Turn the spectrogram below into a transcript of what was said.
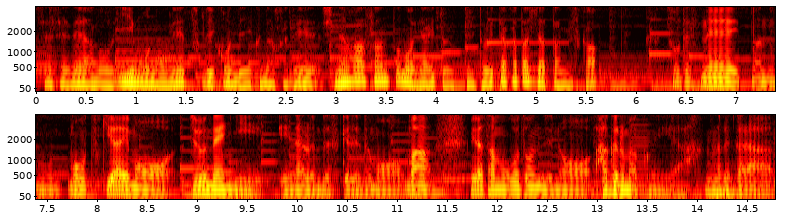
先生ねあのいいものをね作り込んでいく中で品川さんとのやり取りってどういった形だったんですか？そうですね。あのもうお付き合いも10年になるんですけれどもまあ皆さんもご存知の歯車くんや、うん。それから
